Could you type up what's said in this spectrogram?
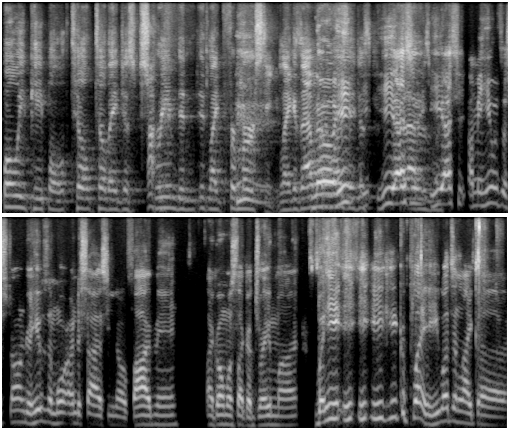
bully people till till they just screamed and like for mercy? Like, is that no, what he, just, he actually he actually. I mean, he was a stronger. He was a more undersized, you know, five man like almost like a Draymond. But he he he, he could play. He wasn't like a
